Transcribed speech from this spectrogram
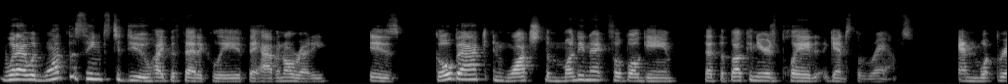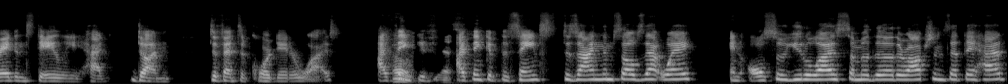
what I would want the Saints to do, hypothetically, if they haven't already, is go back and watch the Monday night football game that the Buccaneers played against the Rams and what Brandon Staley had done defensive coordinator wise. I oh, think oh, if yes. I think if the Saints designed themselves that way and also utilize some of the other options that they had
